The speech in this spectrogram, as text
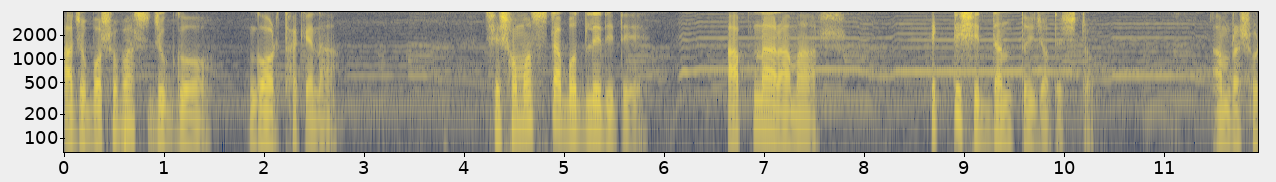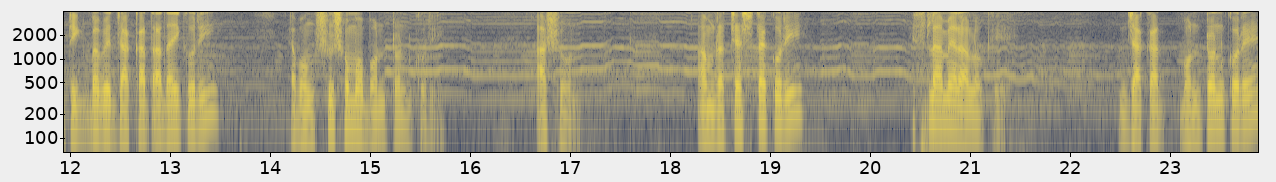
আজও বসবাসযোগ্য গড় থাকে না। সে সমাজটা বদলে দিতে আপনার আমার একটি সিদ্ধান্তই যথেষ্ট। আমরা সঠিকভাবে জাকাত আদায় করি এবং সুষম বন্টন করি। আসুন, আমরা চেষ্টা করি ইসলামের আলোকে জাকাত বন্টন করে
